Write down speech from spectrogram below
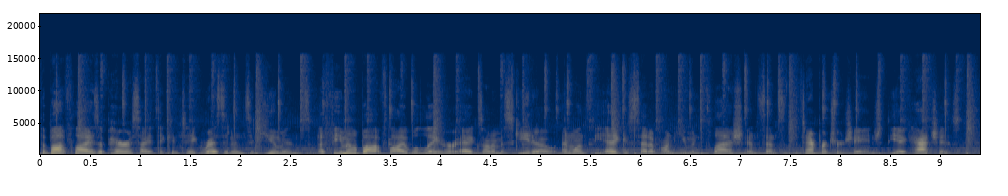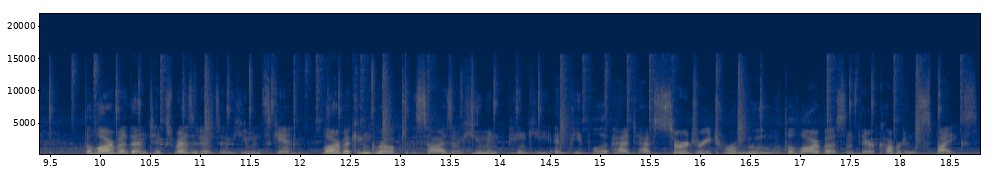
The botfly is a parasite that can take residence in humans. A female botfly will lay her eggs on a mosquito, and once the egg is set upon human flesh and senses the temperature change, the egg hatches. The larva then takes residence in the human skin. Larvae can grow up to the size of a human pinky, and people have had to have surgery to remove the larva since they are covered in spikes.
